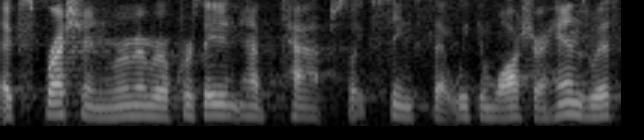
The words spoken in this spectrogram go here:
expression. Remember, of course, they didn't have taps like sinks that we can wash our hands with.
